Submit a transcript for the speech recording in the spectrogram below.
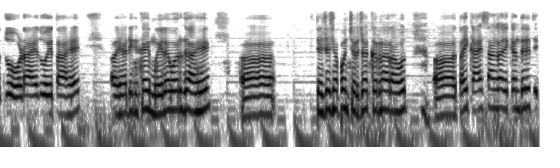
जो ओढा आहे तो येत आहे या ठिकाणी काही महिला वर्ग आहे. त्याच्याशी त्यांच्याशी आपण चर्चा करणार आहोत. ताई काय सांगाल? एकंदरीत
